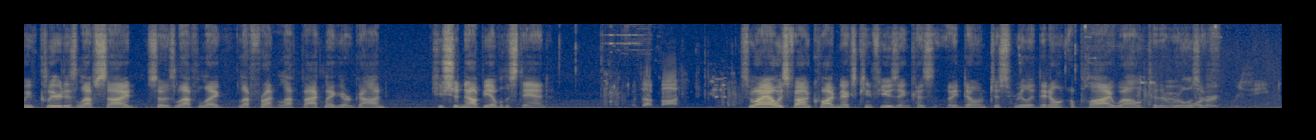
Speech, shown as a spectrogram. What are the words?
we've cleared his left side, so his left leg, left front, and left back leg are gone. He should not be able to stand. What's up, boss? So I always found quad mechs confusing because they don't just really they don't apply well to the Move rules of, received.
